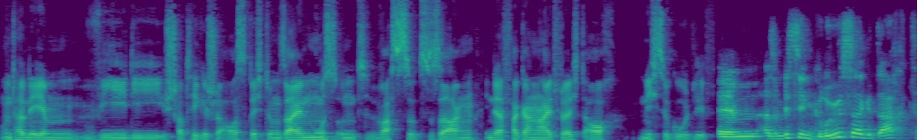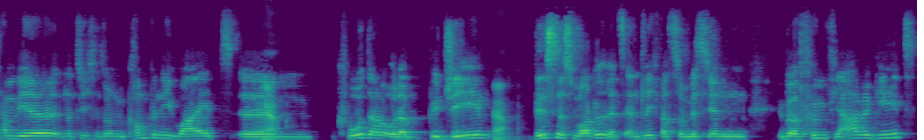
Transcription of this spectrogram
Unternehmen, wie die strategische Ausrichtung sein muss und was sozusagen in der Vergangenheit vielleicht auch nicht so gut lief? Ähm, also ein bisschen größer gedacht haben wir natürlich so ein Company-wide ähm, ja. Quota oder Budget ja. Business Model letztendlich, was so ein bisschen über fünf Jahre geht.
